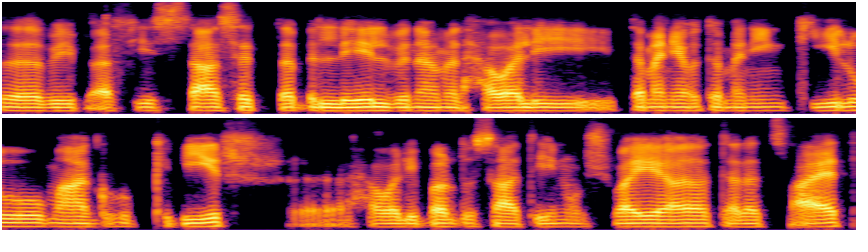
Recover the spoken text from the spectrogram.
بيبقى فيه الساعة ستة بالليل بنعمل حوالي 88 كيلو مع group كبير آه، حوالي برضو ساعتين وشوية ثلاث ساعات.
